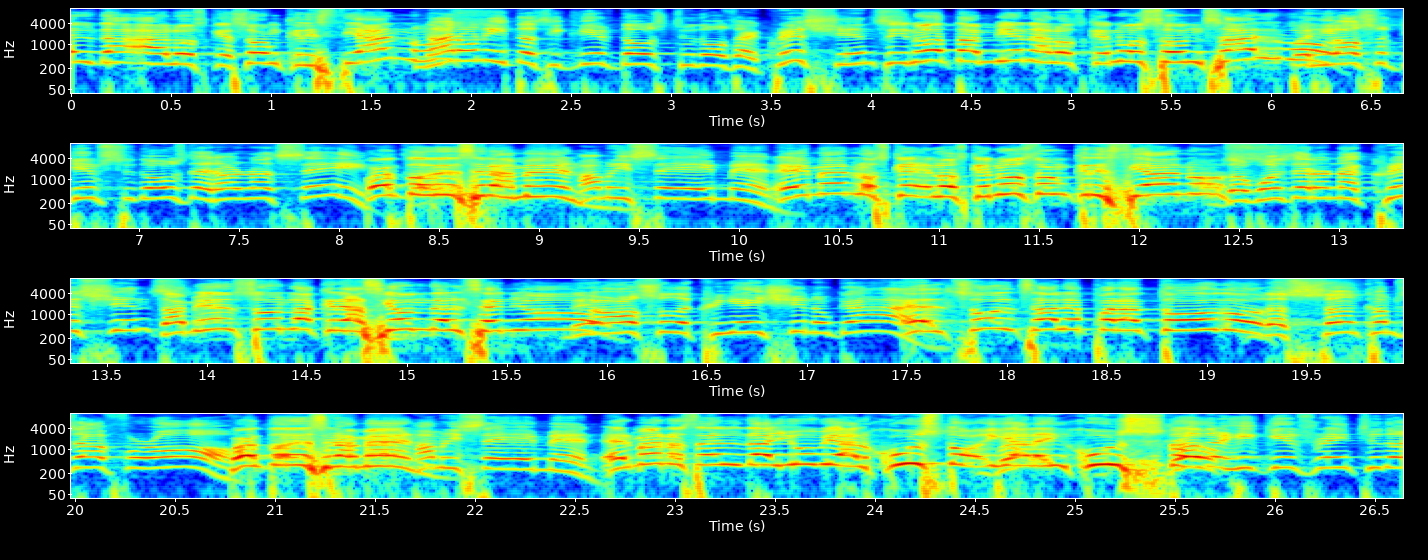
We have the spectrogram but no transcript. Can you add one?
Él da a los que son cristianos, Not only does He give those to those that are Christians, sino también a los que no son but He salvos. also gives to those that are not saved. ¿Cuántos dicen amén? How many say amen? Amén. Los que, los que no son cristianos The ones that are not Christians, they también son la creación del are Señor. also the creation of God. El sol sale para The todos. sun comes out for all. ¿Cuántos dicen amén? How many say amen? Hermanos, Él da lluvia al justo y al injusto. Brother, He gives rain to the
